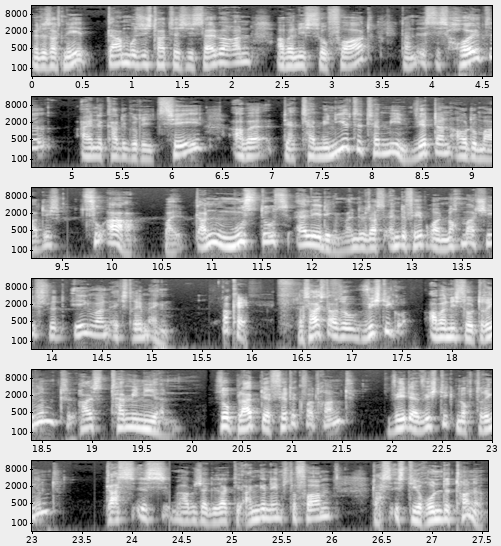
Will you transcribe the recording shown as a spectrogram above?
Wenn du sagst, nee, da muss ich tatsächlich selber ran, aber nicht sofort, dann ist es heute eine Kategorie C, aber der terminierte Termin wird dann automatisch zu A, weil dann musst du es erledigen. Wenn du das Ende Februar nochmal schiebst, wird irgendwann extrem eng. Okay. Das heißt also wichtig, aber nicht so dringend, heißt terminieren. So bleibt der vierte Quadrant weder wichtig noch dringend. Das ist, habe ich ja gesagt, die angenehmste Form. Das ist die runde Tonne.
